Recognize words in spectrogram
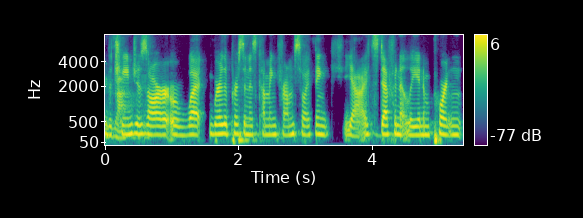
exactly. the changes are or what where the person is coming from so i think yeah it's definitely an important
